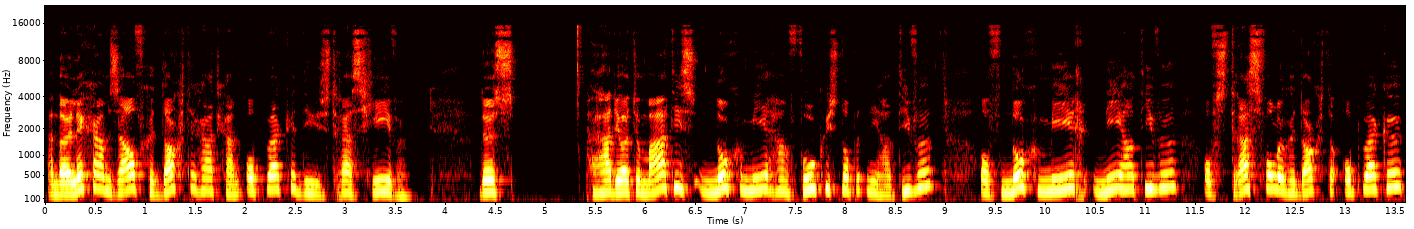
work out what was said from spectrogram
En dat je lichaam zelf gedachten gaat gaan opwekken die je stress geven. Dus gaat je automatisch nog meer gaan focussen op het negatieve, of nog meer negatieve of stressvolle gedachten opwekken,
